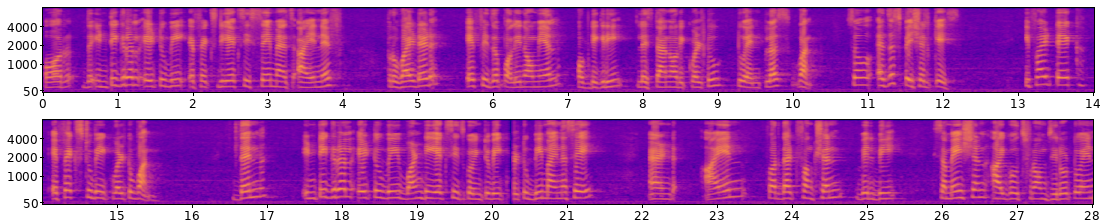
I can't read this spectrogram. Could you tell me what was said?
or the integral a to b f x d x is same as I n f provided f is a polynomial of degree less than or equal to 2 n plus 1. So, as a special case if I take f x to be equal to 1 then integral a to b 1 d x is going to be equal to b minus a and I n for that function will be summation i goes from 0 to n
